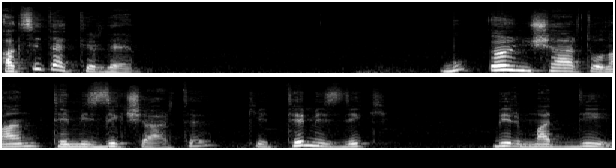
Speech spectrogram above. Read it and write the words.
Aksi takdirde bu ön şart olan temizlik şartı ki temizlik bir maddi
